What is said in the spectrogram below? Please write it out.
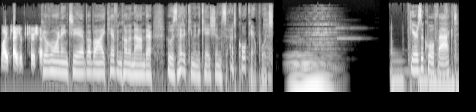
My pleasure, Patricia. Good morning to you. Bye bye. Kevin Cullinane there, who is Head of Communications at Cork Airport. Here's a cool fact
